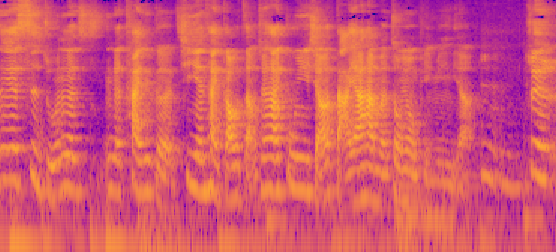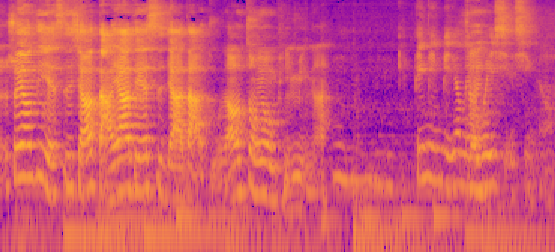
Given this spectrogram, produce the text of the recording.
那些士族那个。那个太那个气焰太高涨，所以他故意想要打压他们，重用平民一样。嗯嗯。所以隋炀帝也是想要打压这些世家大族，然后重用平民啊。嗯嗯。平民比较没有威胁性哦。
